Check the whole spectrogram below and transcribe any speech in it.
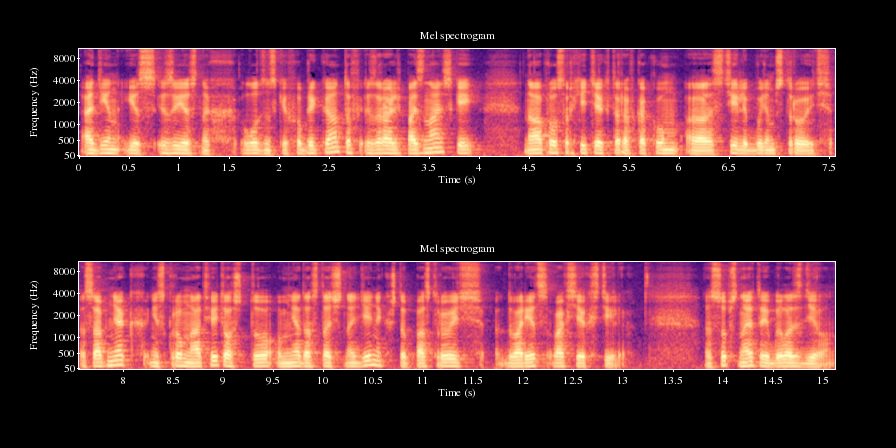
один из известных лодзинских фабрикантов, Израиль Познанский, на вопрос архитектора, в каком э, стиле будем строить особняк, нескромно ответил, что у меня достаточно денег, чтобы построить дворец во всех стилях. Собственно, это и было сделано.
